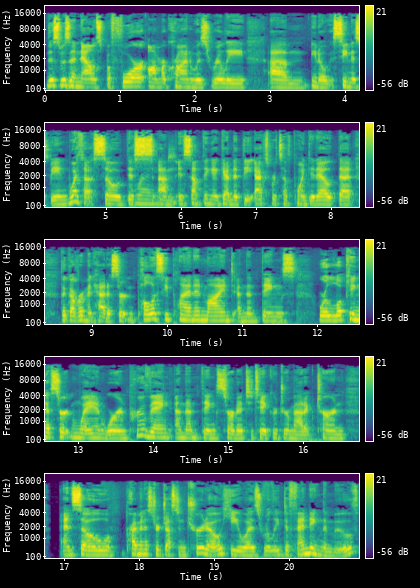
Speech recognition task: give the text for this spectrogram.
This was announced before Omicron was really um, you know seen as being with us. So this right. um, is something again that the experts have pointed out that the government had a certain policy plan in mind and then things were looking a certain way and were improving, and then things started to take a dramatic turn. And so Prime Minister Justin Trudeau, he was really defending the move,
